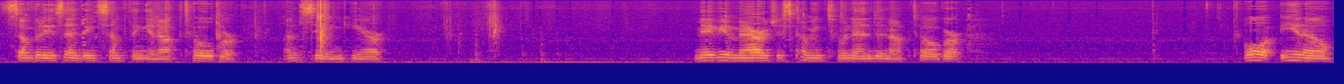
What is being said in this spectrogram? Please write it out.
Somebody is ending something in October. I'm seeing here. Maybe a marriage is coming to an end in October. Or, you know,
